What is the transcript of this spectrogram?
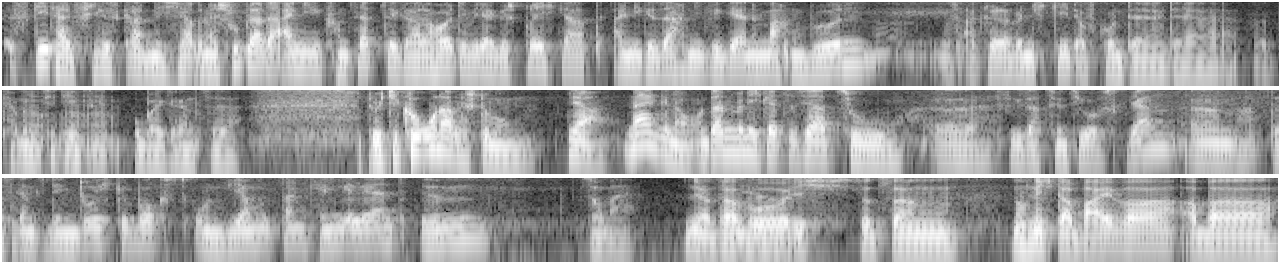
es geht halt vieles gerade nicht. Ich habe in der Schublade einige Konzepte, gerade heute wieder Gespräch gehabt, einige Sachen, die wir gerne machen würden, was aktuell aber nicht geht aufgrund der, der Kapazitätsobergrenze durch die Corona-Bestimmung. Ja, na genau. Und dann bin ich letztes Jahr zu, äh, wie gesagt, zu den Seahawks gegangen, ähm, habe das ganze Ding durchgeboxt und wir haben uns dann kennengelernt im Sommer. Ja, da wo Jahres. ich sozusagen noch nicht dabei war, aber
